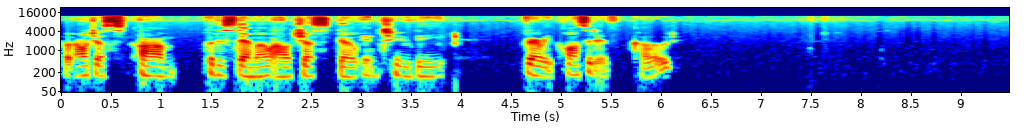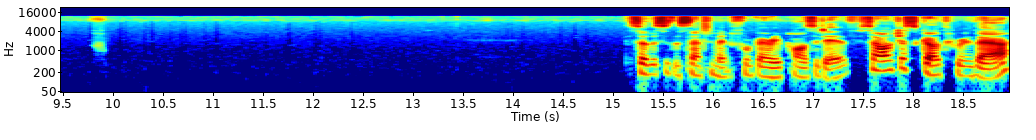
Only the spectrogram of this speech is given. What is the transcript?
But I'll just, um, for this demo, I'll just go into the very positive code. So this is the sentiment for very positive. So I'll just go through that.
